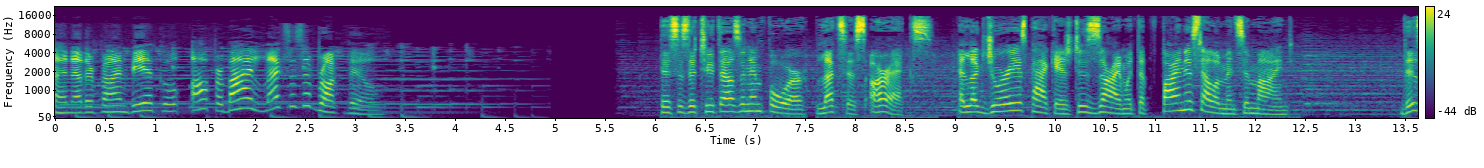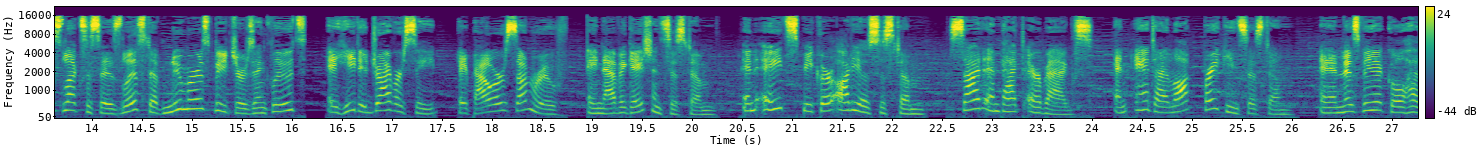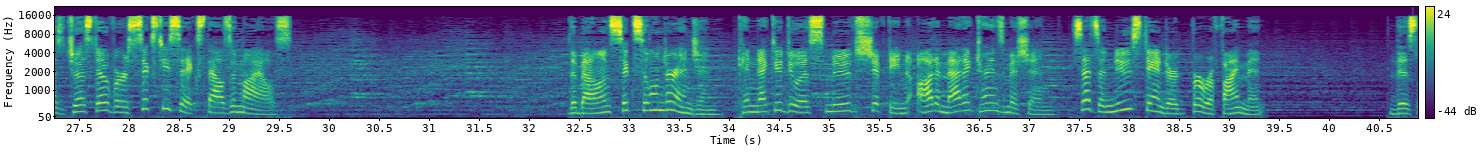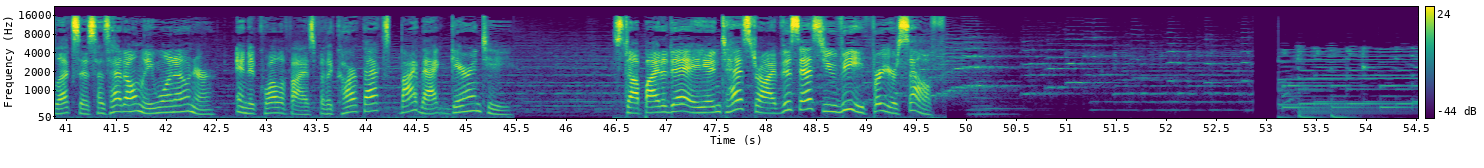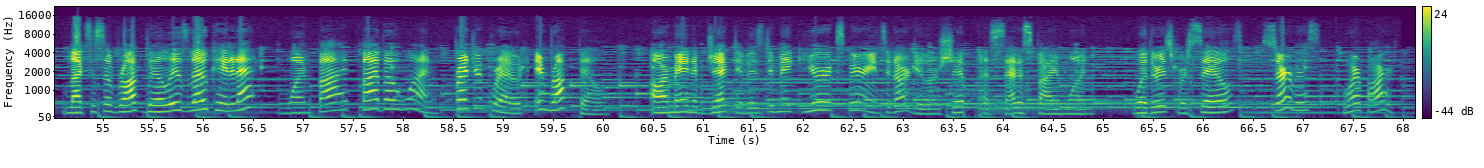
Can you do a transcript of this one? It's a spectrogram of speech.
Another fine vehicle offered by Lexus of Rockville. This is a 2004 Lexus RX, a luxurious package designed with the finest elements in mind. This Lexus's list of numerous features includes a heated driver's seat, a power sunroof, a navigation system, an 8-speaker audio system, side impact airbags, an anti-lock braking system, and this vehicle has just over 66,000 miles. The balanced six-cylinder engine, connected to a smooth shifting automatic transmission, sets a new standard for refinement. This Lexus has had only one owner, and it qualifies for the Carfax buyback guarantee. Stop by today and test drive this SUV for yourself. Lexus of Rockville is located at 15501 Frederick Road in Rockville. Our main objective is to make your experience at our dealership a satisfying one, whether it's for sales, service, or parts.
